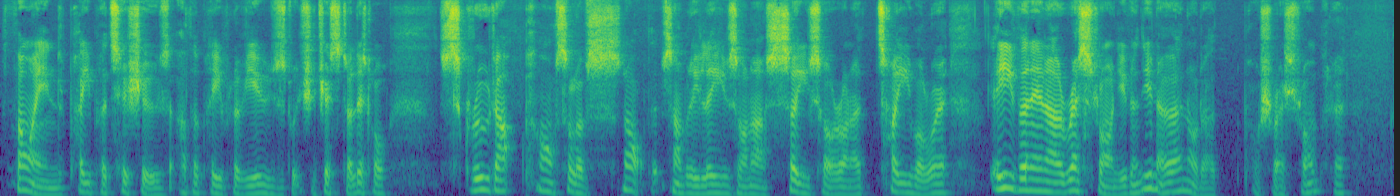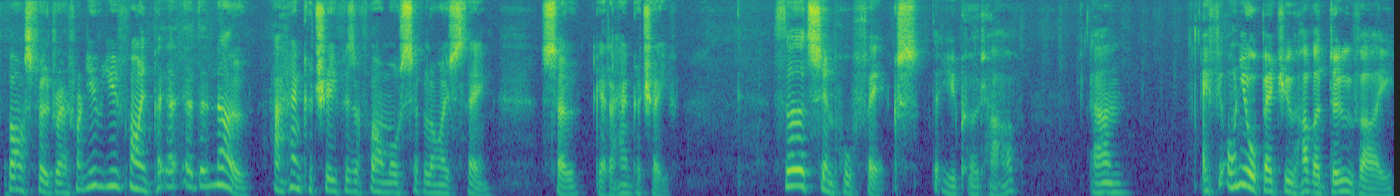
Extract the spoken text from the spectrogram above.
find paper tissues other people have used, which are just a little screwed up parcel of snot that somebody leaves on a seat or on a table, even in a restaurant? You can, you know, not a posh restaurant, but a fast food restaurant. You you find uh, uh, no, a handkerchief is a far more civilized thing. So get a handkerchief. Third simple fix that you could have um, if on your bed you have a duvet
